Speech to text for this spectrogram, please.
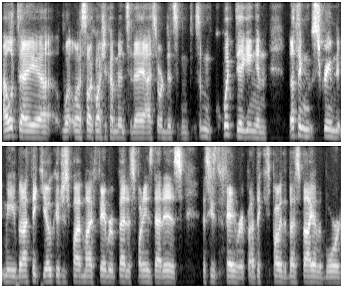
I looked at uh, when I saw the question come in today. I sort of did some, some quick digging, and nothing screamed at me. But I think Jokic is probably my favorite bet. As funny as that is, because he's the favorite, but I think he's probably the best value on the board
